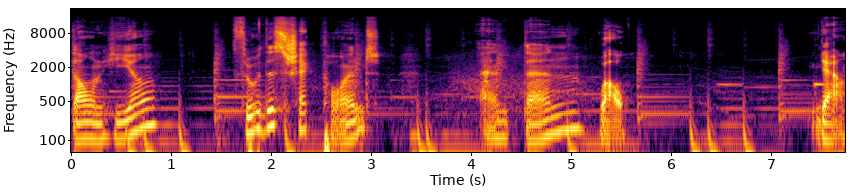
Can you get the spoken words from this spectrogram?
Down here. Through this checkpoint. And then wow. Yeah.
